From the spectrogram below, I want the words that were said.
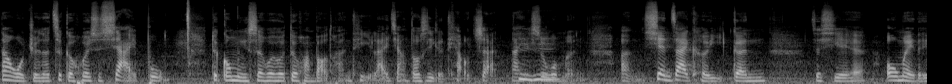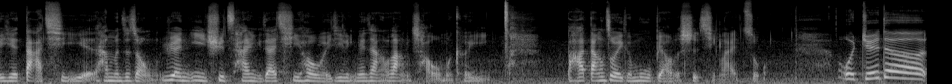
那我觉得这个会是下一步对公民社会或对环保团体来讲都是一个挑战。那也是我们嗯现在可以跟。这些欧美的一些大企业，他们这种愿意去参与在气候危机里面这样浪潮，我们可以把它当做一个目标的事情来做。我觉得，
